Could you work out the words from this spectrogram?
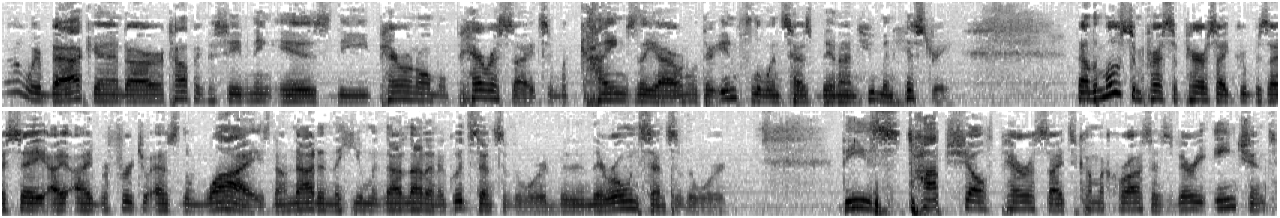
Well, we're back, and our topic this evening is the paranormal parasites and what kinds they are and what their influence has been on human history. Now, the most impressive parasite group, as I say, I, I refer to as the wise. Now, not in the human, not, not in a good sense of the word, but in their own sense of the word. These top shelf parasites come across as very ancient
